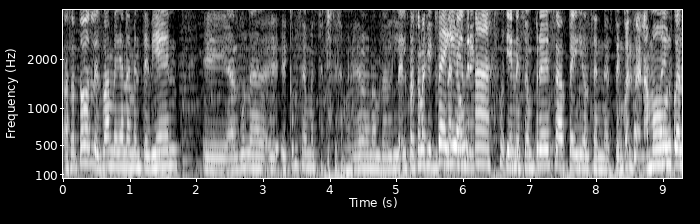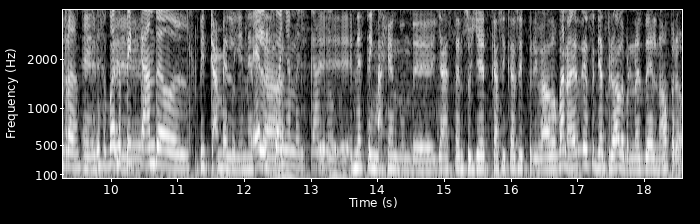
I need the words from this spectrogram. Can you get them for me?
hasta a todos les va medianamente bien. Eh, alguna, eh, eh, ¿cómo se llama esta chica? Se me olvidó el nombre. El, el personaje que Christina Peggy Hendricks ah. tiene su empresa. Peggy Olsen este, encuentra el amor. Encuentra. Este, bueno, Pete Campbell. Pete Campbell y en esta, El sueño americano. eh, en esta imagen donde ya está en su jet casi casi privado. Bueno, es, es jet privado, pero no es de él, ¿no? Pero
